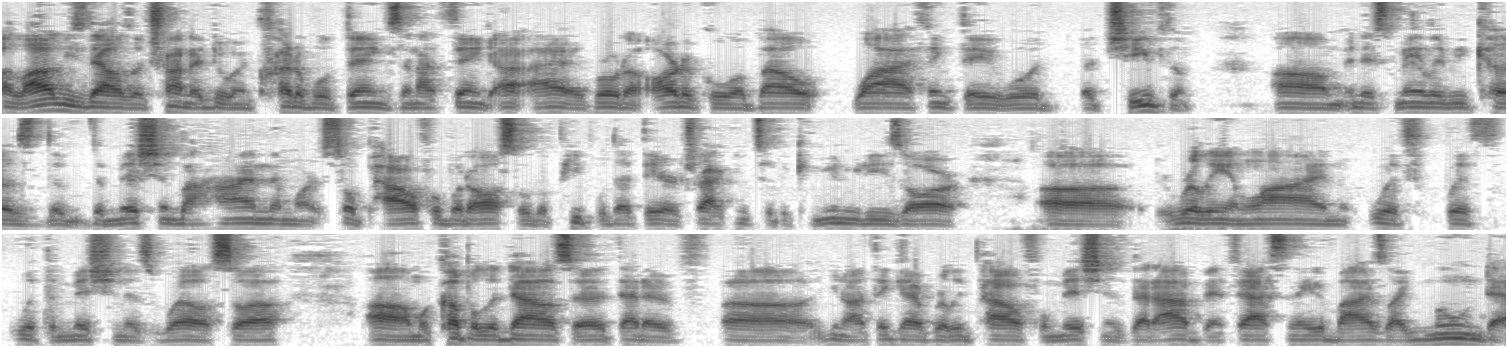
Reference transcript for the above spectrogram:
a lot of these DAOs are trying to do incredible things. And I think I, I wrote an article about why I think they would achieve them. Um, and it's mainly because the, the mission behind them are so powerful, but also the people that they're attracting to the communities are uh, really in line with with with the mission as well. So um, a couple of DAOs that, that have uh, you know I think have really powerful missions that I've been fascinated by is like Moon DAO,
